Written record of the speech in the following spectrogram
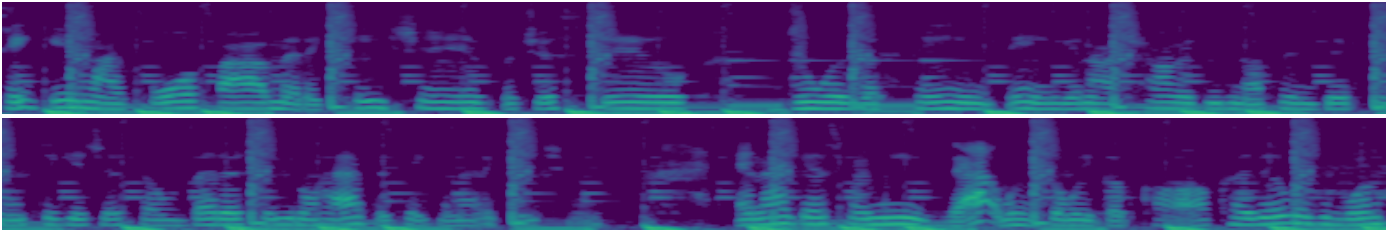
Taking like four or five medications, but you're still doing the same thing. You're not trying to do nothing different to get yourself better so you don't have to take the medication. And I guess for me, that was the wake up call because it was one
